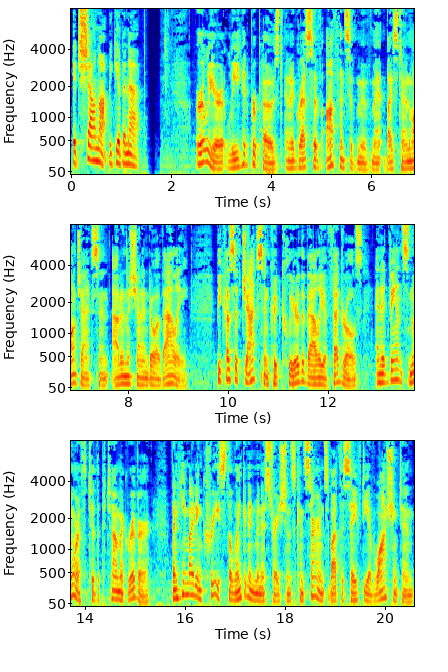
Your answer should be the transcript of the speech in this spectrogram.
It shall not be given up. Earlier, Lee had proposed an aggressive offensive movement by Stonewall Jackson out in the Shenandoah Valley, because if Jackson could clear the Valley of Federals and advance north to the Potomac River, then he might increase the Lincoln administration's concerns about the safety of Washington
